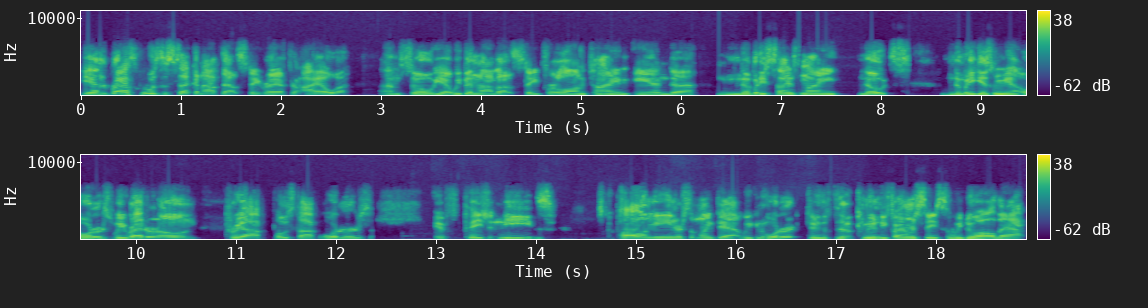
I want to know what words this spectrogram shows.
Yeah. Nebraska was the second opt out state right after Iowa. Um, so, yeah, we've been an opt out state for a long time and uh, nobody signs my notes. Nobody gives me orders. We write our own pre op, post op orders. If patient needs scopolamine or something like that, we can order it through the, community pharmacy. So we do all that.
